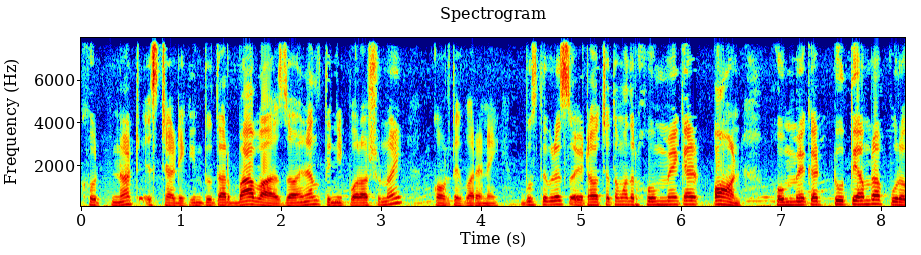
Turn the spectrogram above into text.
could not study কিন্তু তার বাবা জয়নাল, তিনি পড়াশোনায় করতে পারে নাই। বুঝতে পেরেছ? এটা হচ্ছে তোমাদের home maker on home maker টুতে আমরা পুরো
